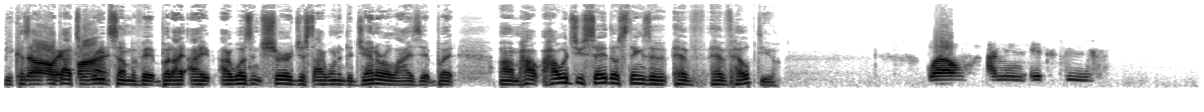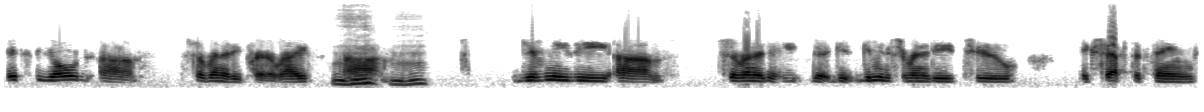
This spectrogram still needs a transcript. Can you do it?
because No, I, I got to fine. read some of it, but I, I, I wasn't sure. Just I wanted to generalize it. But um, how how would you say those things have have, have helped you? Well, I mean, it's the it's the old uh, serenity prayer, right? Uh, hmm give me the um, serenity. The, give, me the serenity to accept the things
